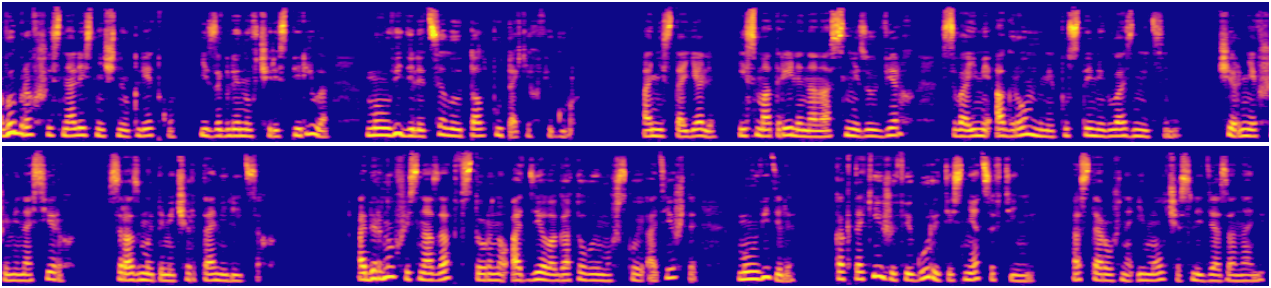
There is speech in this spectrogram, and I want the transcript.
Выбравшись на лестничную клетку и заглянув через перила, мы увидели целую толпу таких фигур. Они стояли и смотрели на нас снизу вверх своими огромными пустыми глазницами, черневшими на серых с размытыми чертами лицах. Обернувшись назад в сторону отдела готовой мужской одежды, мы увидели, как такие же фигуры теснятся в тени, осторожно и молча следя за нами.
